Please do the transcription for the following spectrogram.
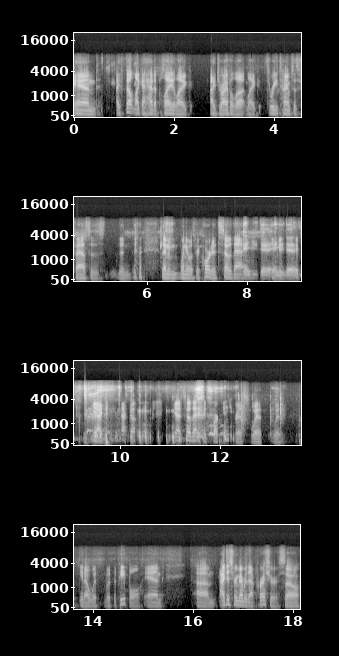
And I felt like I had to play like I drive a lot like three times as fast as than than when it was recorded so that And you did, and could, you did. yeah, I did. yeah, so that it could spark interest with with you know with with the people and um, I just remember that pressure. So,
